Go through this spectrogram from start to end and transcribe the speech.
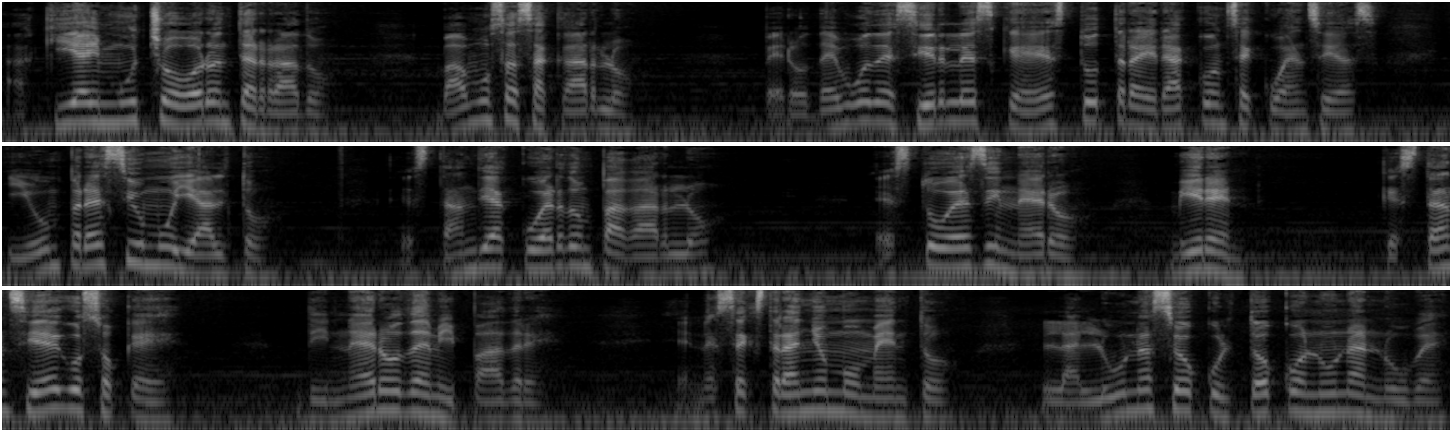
Aquí hay mucho oro enterrado, vamos a sacarlo, pero debo decirles que esto traerá consecuencias y un precio muy alto. ¿Están de acuerdo en pagarlo? Esto es dinero. Miren, ¿que están ciegos o qué? Dinero de mi padre. En ese extraño momento, la luna se ocultó con una nube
